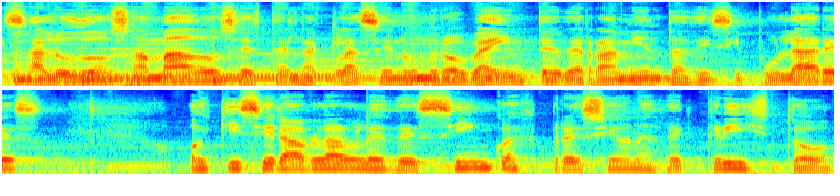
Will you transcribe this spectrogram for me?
Saludos amados, esta es la clase número 20 de Herramientas Discipulares. Hoy quisiera hablarles de cinco expresiones de Cristo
